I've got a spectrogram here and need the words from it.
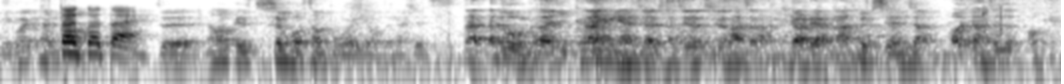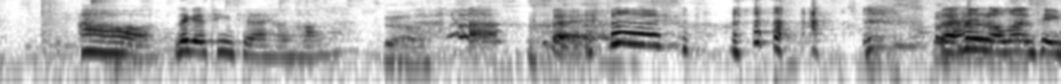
你会看到。对对对，对，然后可是生活上不会用的那些词，那那如果我们看到一看到一个女孩子，她觉得觉得她长得很漂亮，那就直接？讲。哦，讲这个 OK，哦，那个听起来很好。对啊。对，对，很 romantic。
